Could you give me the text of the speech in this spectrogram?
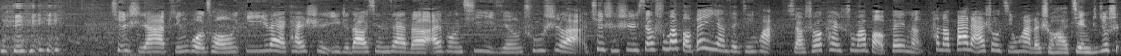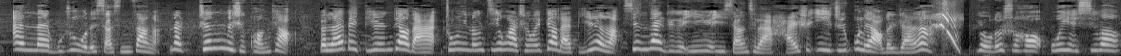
嘿嘿嘿，确实啊，苹果从第一代开始，一直到现在的 iPhone 七已经出世了，确实是像数码宝贝一样在进化。小时候看数码宝贝呢，看到巴达兽进化的时候，简直就是按耐不住我的小心脏啊，那真的是狂跳。本来被敌人吊打，终于能进化成为吊打敌人了。现在这个音乐一响起来，还是抑制不了的燃啊！有的时候，我也希望，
